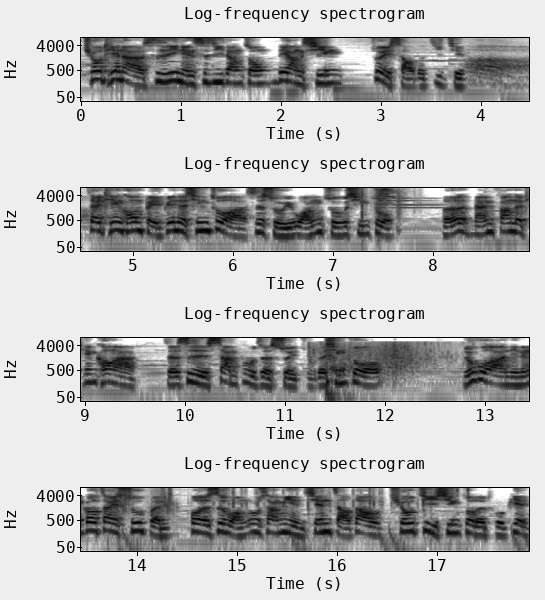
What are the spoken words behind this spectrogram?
秋天啊，是一年四季当中亮星最少的季节。在天空北边的星座啊，是属于王族星座，而南方的天空啊，则是散布着水族的星座哦。如果啊，你能够在书本或者是网络上面先找到秋季星座的图片。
